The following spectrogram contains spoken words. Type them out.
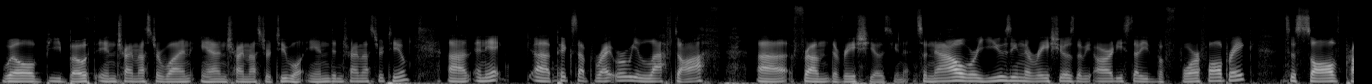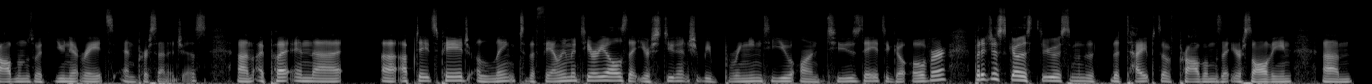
will be both in trimester one and trimester two, will end in trimester two. Um, and it uh, picks up right where we left off uh, from the ratios unit. So now we're using the ratios that we already studied before fall break to solve problems with unit rates and percentages. Um, I put in the uh, updates page a link to the family materials that your student should be bringing to you on Tuesday to go over. But it just goes through some of the, the types of problems that you're solving. Um,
